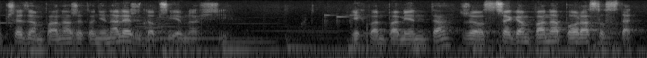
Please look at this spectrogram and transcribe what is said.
Uprzedzam pana, że to nie należy do przyjemności. Niech pan pamięta, że ostrzegam pana po raz ostatni.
